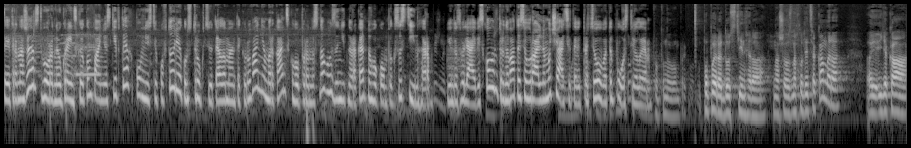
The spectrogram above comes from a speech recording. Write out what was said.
Цей тренажер, створений українською компанією Скіфтех, повністю повторює конструкцію та елементи керування американського переносного зенітно-ракетного комплексу Стінгер. Він дозволяє військовим тренуватися у реальному часі та відпрацьовувати постріли. Пропоную вам. Попереду стінгера нашого знаходиться камера, е, яка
